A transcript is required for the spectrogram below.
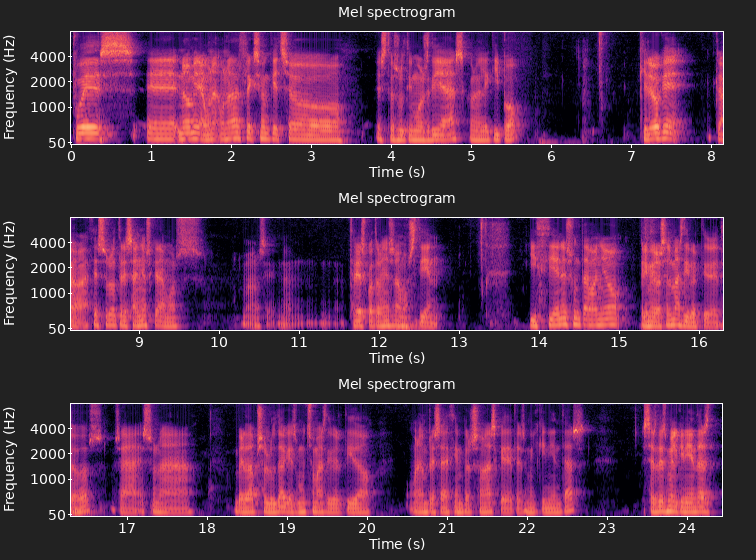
Pues, eh, no, mira, una, una reflexión que he hecho estos últimos días con el equipo, creo que, claro, hace solo tres años que éramos, bueno, no sé, no, tres, cuatro años éramos 100. Y 100 es un tamaño, primero, es el más divertido de todos, o sea, es una verdad absoluta que es mucho más divertido una empresa de 100 personas que de 3.500. Ser 3.500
